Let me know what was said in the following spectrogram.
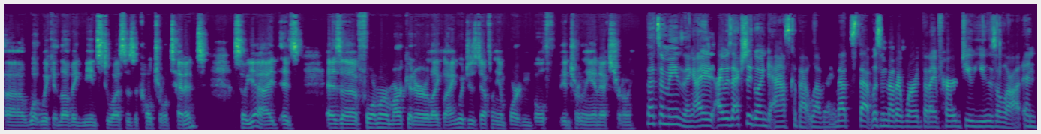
uh, what wicked loving means to us as a cultural tenant. So yeah, as as a former marketer, like language is definitely important, both internally and externally. That's amazing. I, I was actually going to ask about loving. That's that was another word that I've heard you use a lot. And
